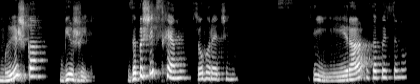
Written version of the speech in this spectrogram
мишка біжить. Запишіть схему цього речення. Сіра записуємо.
